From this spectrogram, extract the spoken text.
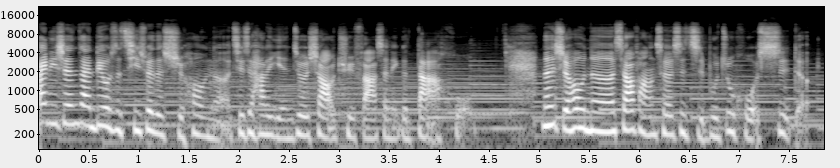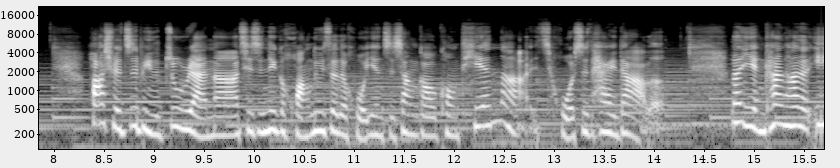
爱迪生在六十七岁的时候呢，其实他的研究校区发生了一个大火。那时候呢，消防车是止不住火势的。化学制品的助燃呢，其实那个黄绿色的火焰直上高空，天哪，火势太大了。那眼看他的一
